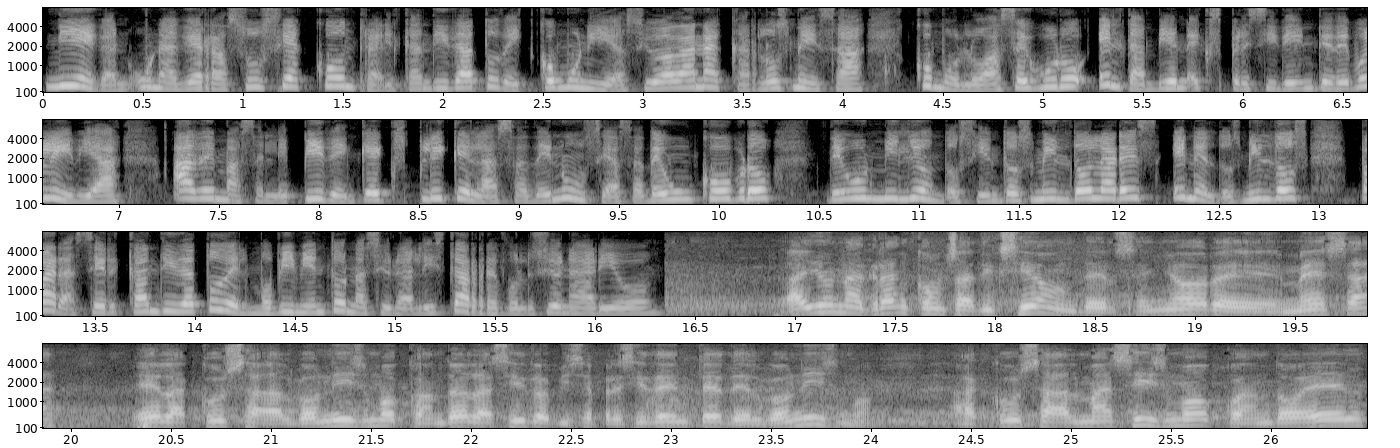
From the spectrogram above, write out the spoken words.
niegan una guerra sucia contra el candidato de Comunidad Ciudadana Carlos Mesa, como lo aseguró el también expresidente de Bolivia. Además, le piden que explique las denuncias de un cobro de 1.200.000 dólares en el 2002 para ser candidato del Movimiento Nacionalista Revolucionario. Hay una gran contradicción del señor eh, Mesa, él acusa al gonismo cuando él ha sido vicepresidente del gonismo, acusa al masismo cuando él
